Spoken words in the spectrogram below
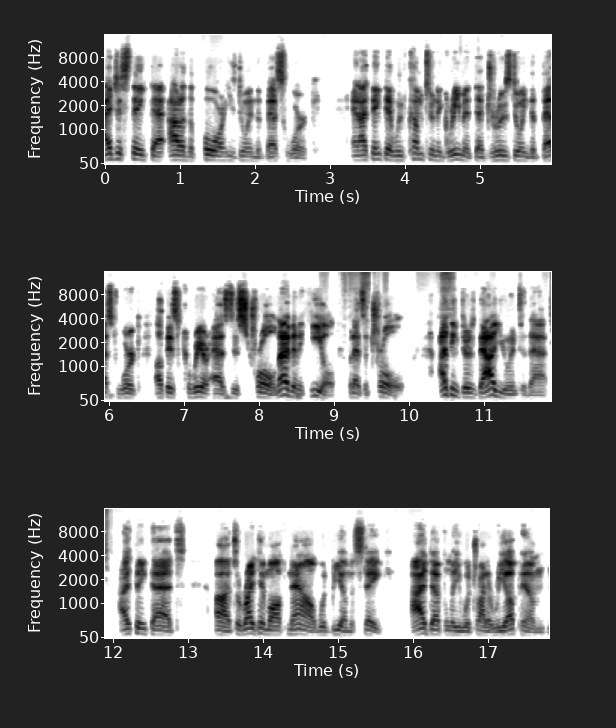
I just think that out of the four, he's doing the best work. And I think that we've come to an agreement that Drew's doing the best work of his career as this troll, not even a heel, but as a troll. I think there's value into that. I think that uh, to write him off now would be a mistake. I definitely would try to re up him.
